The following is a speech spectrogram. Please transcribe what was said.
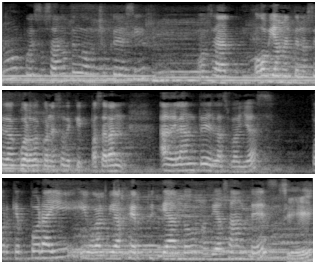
No, pues, o sea, no tengo mucho que decir. O sea, obviamente no estoy de acuerdo con eso de que pasaran adelante de las vallas. Porque por ahí igual vi a Ger tuiteando unos días antes Sí.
